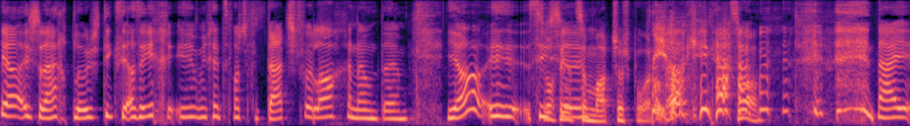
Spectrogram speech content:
ja, ist recht lustig. Also ich, ich mich jetzt fast vertätscht vor Lachen und ähm, ja, es so ist, viel äh, zum Macho-Sport. Ja, genau. So. Nein,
